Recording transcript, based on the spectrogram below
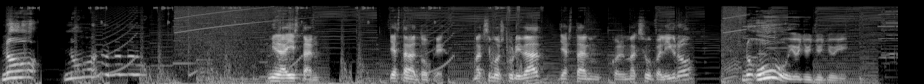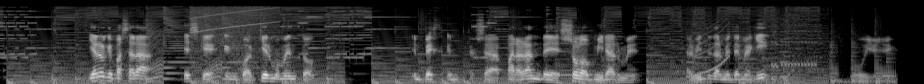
¡No! ¡No, no, no, no! Mira, ahí están. Ya están a tope. Máxima oscuridad, ya están con el máximo peligro. ¡Uy, uy, uy, uy, uy! Ya lo que pasará es que en cualquier momento... Em, o sea, pararán de solo mirarme. Al intentar meterme aquí. Uy, uy, uy.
